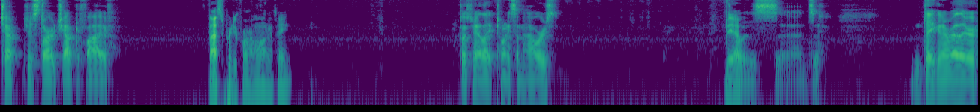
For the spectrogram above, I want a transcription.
chap. Just started chapter five. That's pretty far along, I think. To be like twenty some hours. Yeah. I was uh, I'm taking a rather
